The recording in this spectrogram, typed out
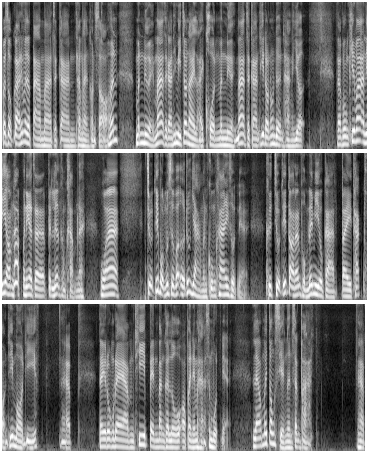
ประสบการณ์ที่มันจะตามมาจากการทำงานคอนซอลเพราะฉะนั้นมันเหนื่อยมากจากการที่มีเจ้านายหลายคน มันเหนื่อยมากจากการที่เราต้องเดินทางเยอะ แต่ผมคิดว่าอันนี้ยอมรับอันนี้อาจจะเป็นเรื่องขำๆนะว่าจุดที่ผมรู้สึกว่าเออทุกอย่างมันคุ้มค่าที่สุดเนี่ยคือจุดที่ตอนนั้นผมได้มีโอกาสไปพักผ่อนที่มอดีฟนะครับในโรงแรมที่เป็นบังกะโลออกไปในมหาสมุทรเนี่ยแล้วไม่ต้องเสียเงินสักบาทนะครับ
